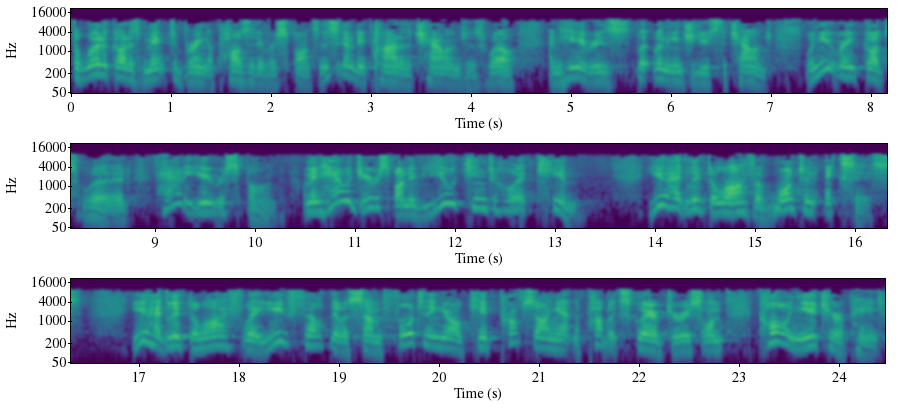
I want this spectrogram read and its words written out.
The Word of God is meant to bring a positive response. And this is going to be part of the challenge as well. And here is, let, let me introduce the challenge. When you read God's Word, how do you respond? I mean, how would you respond if you were King Jehoiakim? You had lived a life of wanton excess you had lived a life where you felt there was some 14 year old kid prophesying out in the public square of Jerusalem, calling you to repent.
